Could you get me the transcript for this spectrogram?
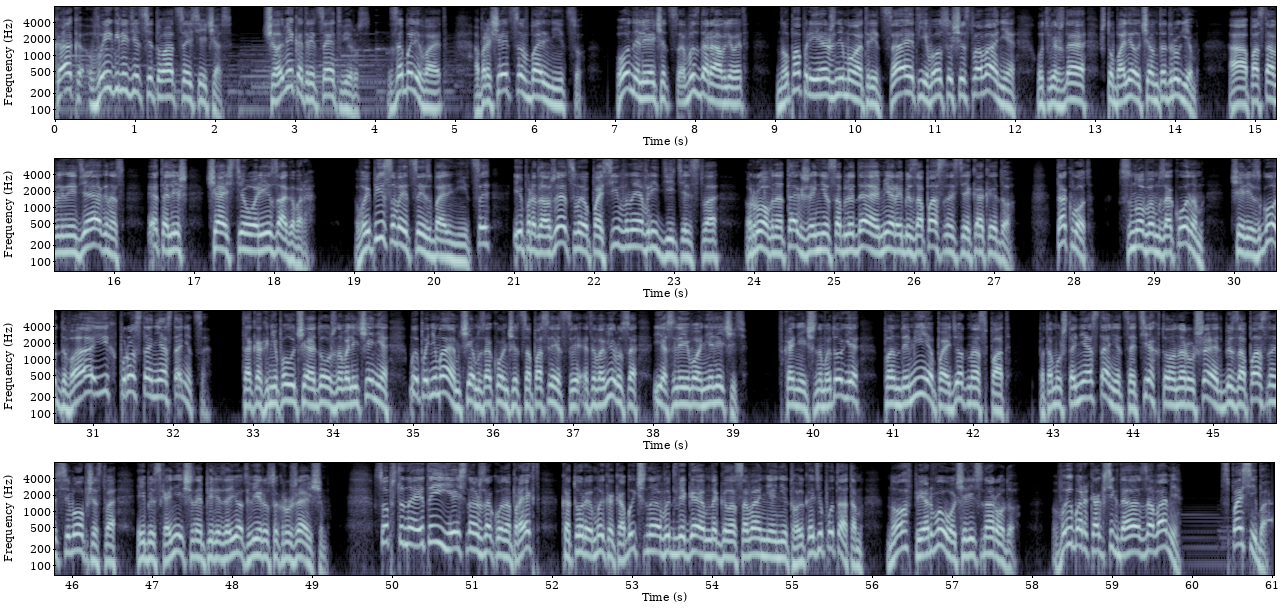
Как выглядит ситуация сейчас? Человек отрицает вирус заболевает, обращается в больницу. Он лечится, выздоравливает, но по-прежнему отрицает его существование, утверждая, что болел чем-то другим, а поставленный диагноз — это лишь часть теории заговора. Выписывается из больницы и продолжает свое пассивное вредительство, ровно так же не соблюдая меры безопасности, как и до. Так вот, с новым законом через год-два их просто не останется. Так как не получая должного лечения, мы понимаем, чем закончатся последствия этого вируса, если его не лечить. В конечном итоге пандемия пойдет на спад, потому что не останется тех, кто нарушает безопасность всего общества и бесконечно передает вирус окружающим. Собственно, это и есть наш законопроект, который мы, как обычно, выдвигаем на голосование не только депутатам, но в первую очередь народу. Выбор, как всегда, за вами. Спасибо.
